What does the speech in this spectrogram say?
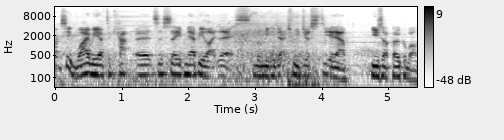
Don't see why we have to cap uh, to save Nebby like this when we could actually just, you know, use our Pokemon.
